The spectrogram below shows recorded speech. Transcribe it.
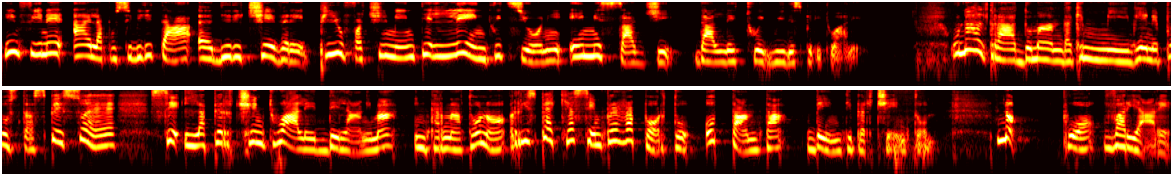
Infine hai la possibilità eh, di ricevere più facilmente le intuizioni e i messaggi dalle tue guide spirituali. Un'altra domanda che mi viene posta spesso è se la percentuale dell'anima, incarnata o no, rispecchia sempre il rapporto 80-20%. No, può variare.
